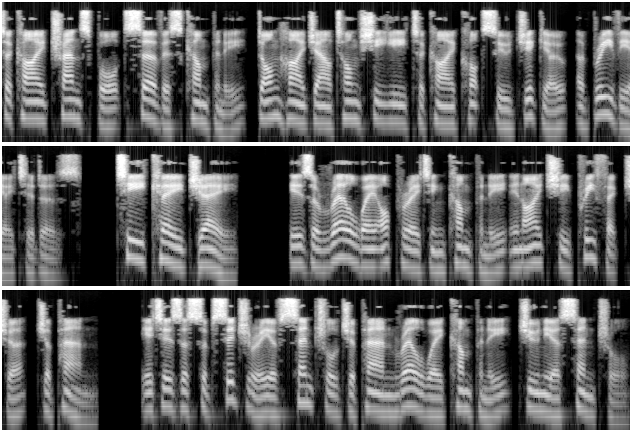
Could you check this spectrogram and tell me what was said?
Tokai Transport Service Company, Donghai Donghaijiao Tongxiyi Tokai Kotsu Jigyo, abbreviated as TKJ, is a railway operating company in Aichi Prefecture, Japan. It is a subsidiary of Central Japan Railway Company Junior Central.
